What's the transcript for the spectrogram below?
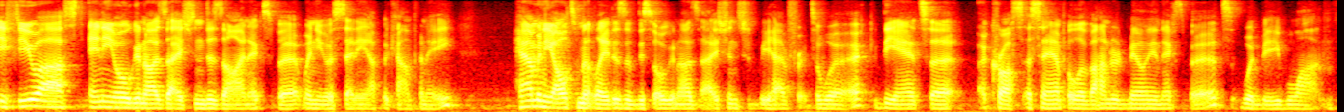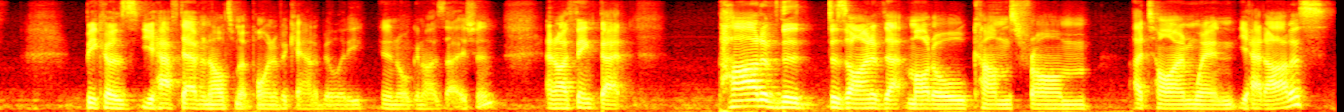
If you asked any organization design expert when you were setting up a company, how many ultimate leaders of this organization should we have for it to work? The answer across a sample of 100 million experts would be one. Because you have to have an ultimate point of accountability in an organization. And I think that part of the design of that model comes from a time when you had artists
